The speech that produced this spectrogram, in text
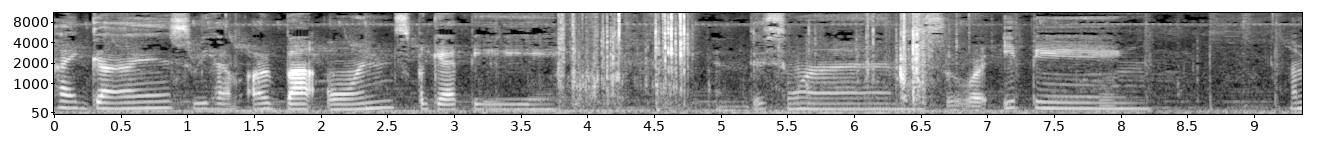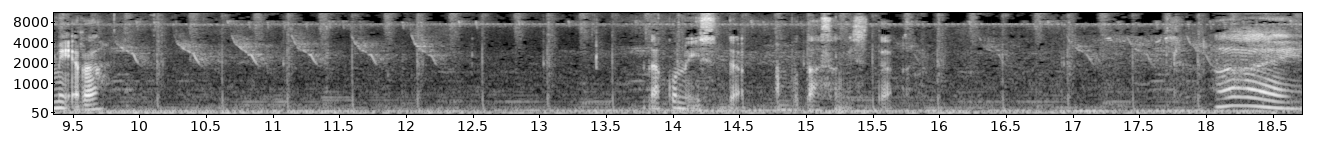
hi guys. We have our baon, spaghetti. And this one. So, we're eating. Namira. Nako na isda. Ang butasang isda. Hi.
